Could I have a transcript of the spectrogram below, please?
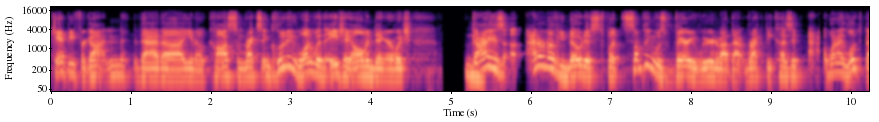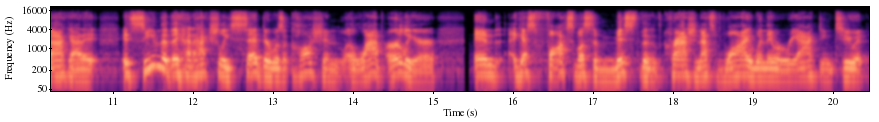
Can't be forgotten that uh, you know, caused some wrecks, including one with AJ Allmendinger, which guys uh, i don't know if you noticed but something was very weird about that wreck because it uh, when i looked back at it it seemed that they had actually said there was a caution a lap earlier and i guess fox must have missed the crash and that's why when they were reacting to it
